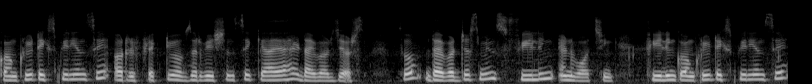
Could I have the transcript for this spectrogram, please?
कॉन्क्रीट एक्सपीरियंस से और रिफ्लेक्टिव ऑब्जर्वेशन से क्या आया है? Divergers so divergers means feeling and watching feeling concrete experience से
